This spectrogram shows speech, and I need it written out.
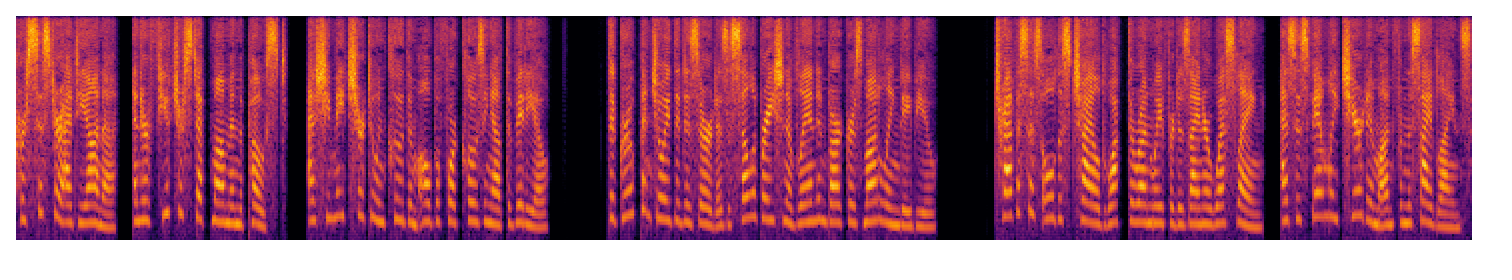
her sister Atiana, and her future stepmom in the post, as she made sure to include them all before closing out the video. The group enjoyed the dessert as a celebration of Landon Barker's modeling debut. Travis's oldest child walked the runway for designer Wes Lang, as his family cheered him on from the sidelines.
